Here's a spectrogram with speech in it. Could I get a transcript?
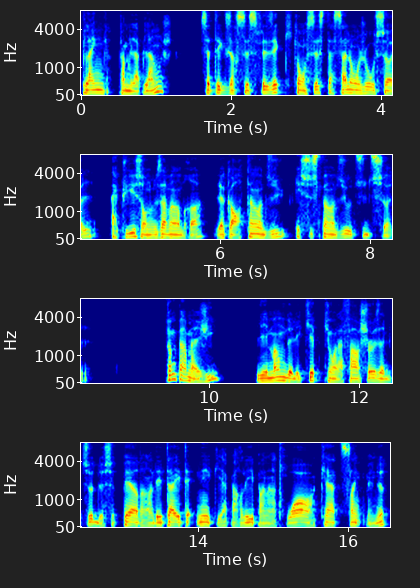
Plank comme la planche, cet exercice physique qui consiste à s'allonger au sol, appuyer sur nos avant-bras, le corps tendu et suspendu au-dessus du sol. Comme par magie, les membres de l'équipe qui ont la fâcheuse habitude de se perdre en détails techniques et à parler pendant 3, 4, 5 minutes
